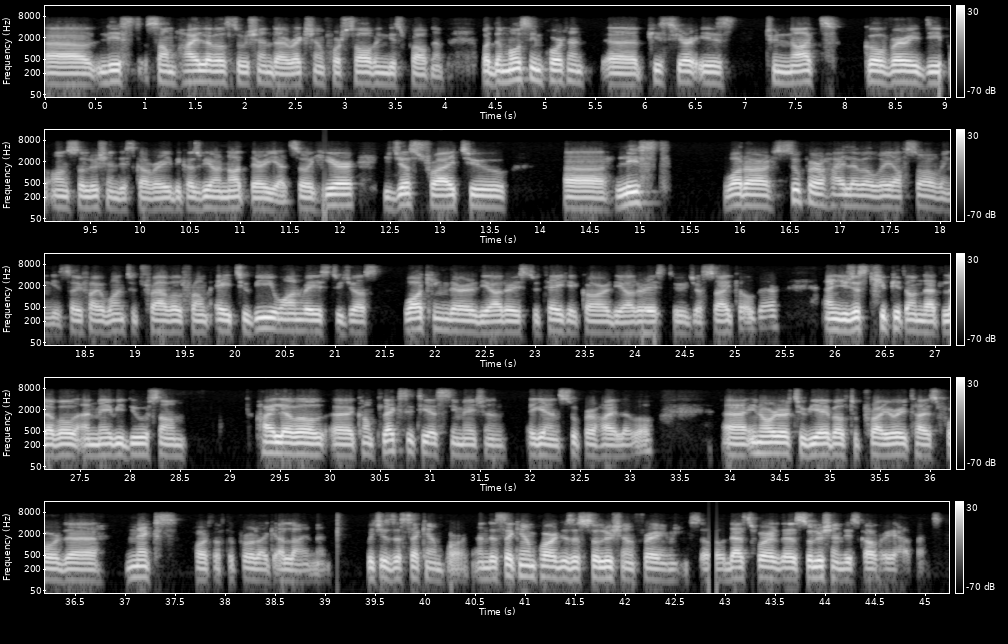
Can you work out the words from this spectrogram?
uh, list some high level solution direction for solving this problem but the most important uh, piece here is to not go very deep on solution discovery because we are not there yet. So here you just try to uh, list what are super high level way of solving it. So if I want to travel from A to B, one way is to just walking there, the other is to take a car, the other is to just cycle there. And you just keep it on that level and maybe do some high level uh, complexity estimation, again, super high level, uh, in order to be able to prioritize for the next part of the product alignment which is the second part. And the second part is a solution framing. So that's where the solution discovery happens.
